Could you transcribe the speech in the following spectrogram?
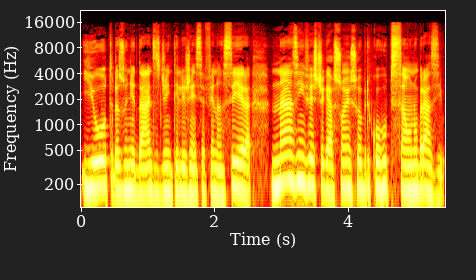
e outras unidades de inteligência financeira nas investigações sobre corrupção no Brasil?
